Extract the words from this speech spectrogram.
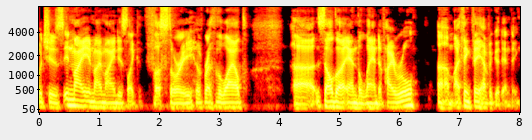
which is in my in my mind is like the story of Breath of the Wild, uh, Zelda and the Land of Hyrule. Um, I think they have a good ending.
